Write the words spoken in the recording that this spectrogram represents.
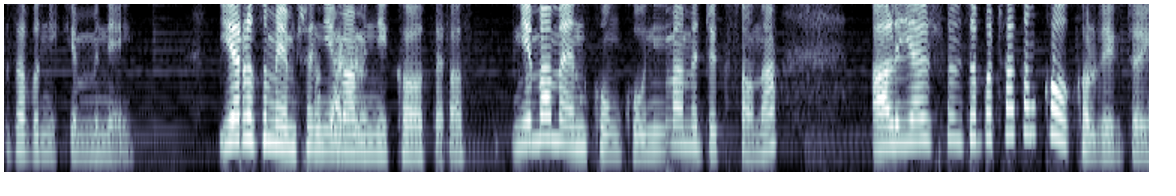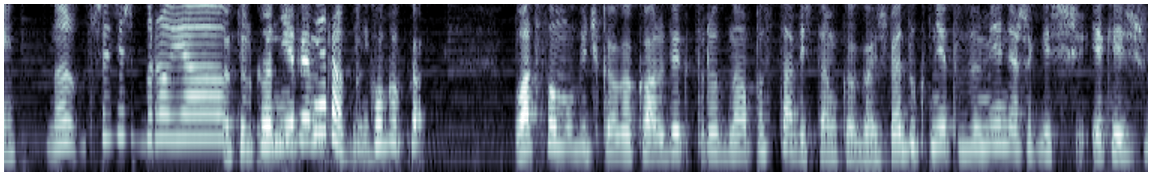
zawodnikiem mniej. Ja rozumiem, że No nie tak. mamy nikogo teraz. Nie mamy Nkunku, nie mamy Jacksona, ale ja już bym zobaczyła tam kogokolwiek, Jay. No przecież Broja No tylko nie wiem, nie robi. kogo. Łatwo mówić kogokolwiek, trudno postawić tam kogoś. Według mnie ty wymieniasz jakieś, jakieś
